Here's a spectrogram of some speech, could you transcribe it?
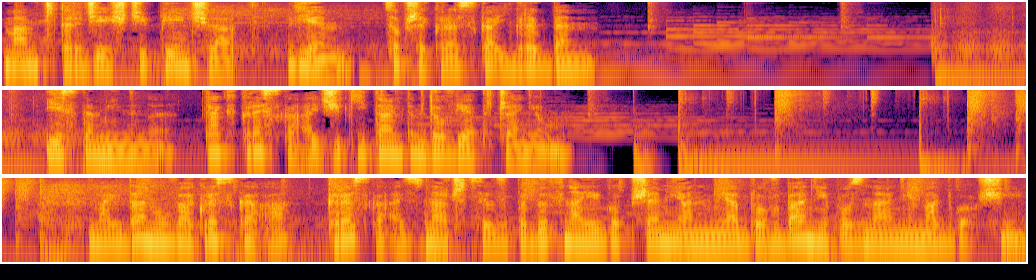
Mam 45 lat, wiem, co przekreska y bem. Jestem inny, tak kreska a dziki tańtem dowiadczeniom. Majdanowa kreska A, kreska A znaczcy wpływ na jego przemian mia bo w banie Poznanie Mabgosi.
